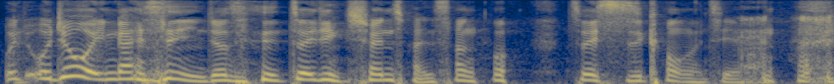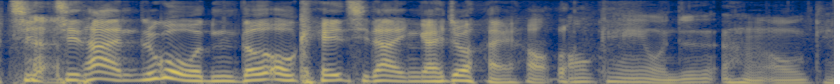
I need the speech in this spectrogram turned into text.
我我觉得我应该是你，就是最近宣传上过最失控的节目。其其他人如果我你都 OK，其他人应该就还好了。OK，我就是很 OK。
